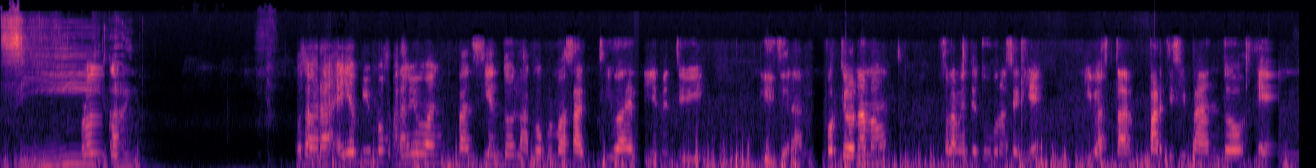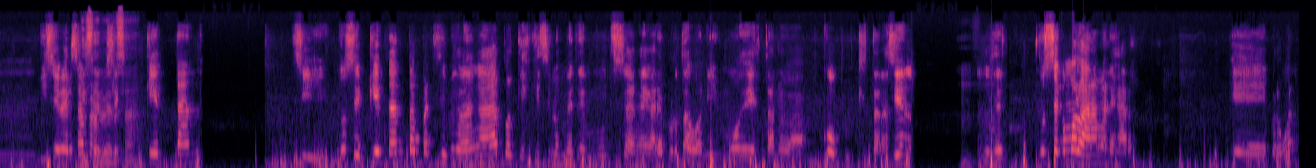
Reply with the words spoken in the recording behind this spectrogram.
Sí. Pronto. Ay, O sea, ahora ellos mismos ahora mismo van, van siendo la couple más activa del MTV, literal. Porque Lona no solamente tuvo una serie y va a estar participando en viceversa. pero Viceversa. no sé qué tan. Sí, no sé qué tanta participación van a dar porque es que si los meten mucho se van a llevar el protagonismo de esta nueva couple que están haciendo. Entonces, no sé cómo lo van a manejar. Eh, pero bueno,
